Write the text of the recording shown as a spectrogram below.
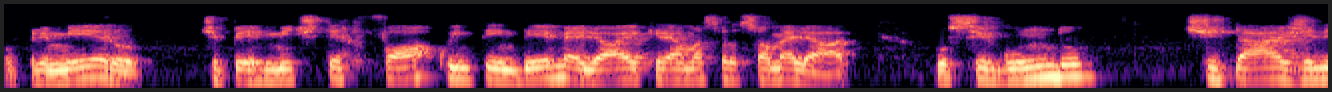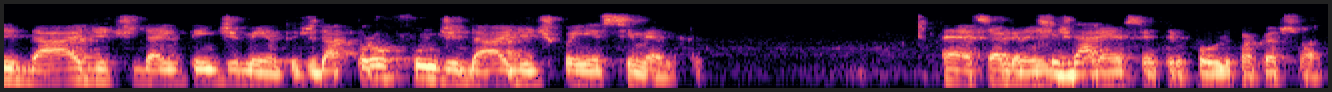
O primeiro te permite ter foco, entender melhor e criar uma solução melhor. O segundo te dá agilidade, te dá entendimento, te dá profundidade de conhecimento. Essa é a grande te diferença dá, entre o público e a pessoa.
